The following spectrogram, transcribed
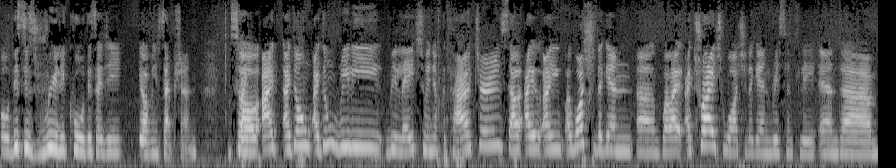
Oh, this is really cool. This idea of Inception. So Right. I, I don't I don't really relate to any of the characters. I I, I, watched it again. Uh, well, I, I tried to watch it again recently, and um,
